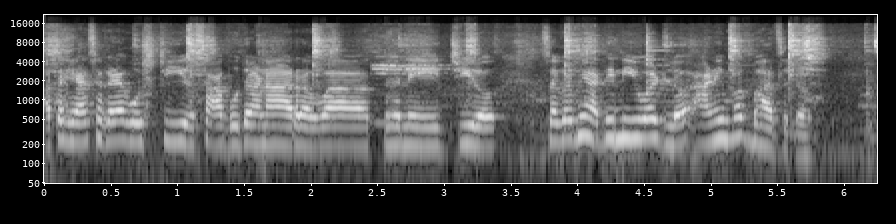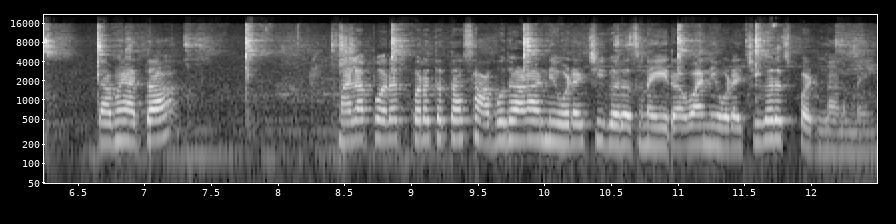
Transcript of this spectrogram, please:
आता ह्या सगळ्या गोष्टी साबुदाणा रवा धने जिरं सगळं मी आधी निवडलं आणि मग भाजलं. त्यामुळे आता मला परत परत आता साबुदाणा निवडायची गरज नाही रवा निवडायची गरज पडणार नाही.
